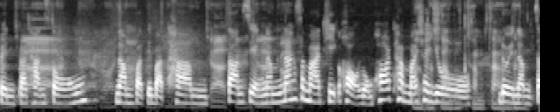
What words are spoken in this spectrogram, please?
เป็นประธานสงฆ์ นำปฏิบัติธรรม ตามเสียงนำนั่งสมาธิของหลวงพ่อธรรมชโย โดยนำใจ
